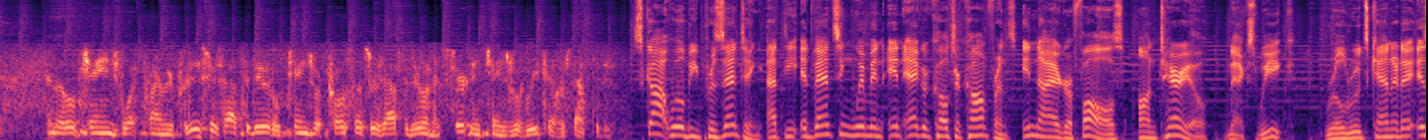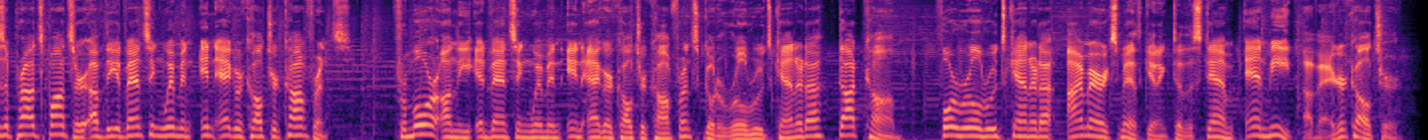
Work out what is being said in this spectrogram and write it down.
and it'll change what primary producers have to do. It'll change what processors have to do, and it certainly changes what retailers have to do. Scott will be presenting at the Advancing Women in Agriculture conference in Niagara Falls, Ontario, next week. Rural Roots Canada is a proud sponsor of the Advancing Women in Agriculture conference. For more on the Advancing Women in Agriculture Conference, go to ruralrootscanada.com. For Rural Roots Canada, I'm Eric Smith getting to the stem and meat of agriculture.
